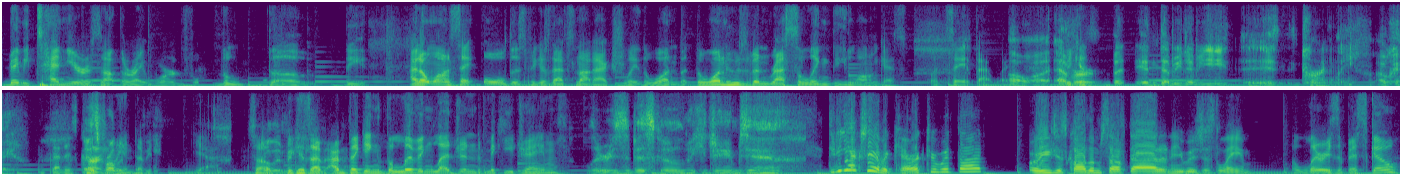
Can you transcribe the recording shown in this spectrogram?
Maybe tenure is not the right word for the the the. I don't want to say oldest because that's not actually the one, but the one who's been wrestling the longest. Let's say it that way. Oh, uh, ever, Because- but in WWE is currently. Okay. that is That's currently probably- in WWE. Yeah. So because I'm I'm thinking the living legend Mickie James. Larry Zbyszko, Mickie James, yeah. Did he actually have a character with that, or he just called himself that and he was just lame? uh, Larry Zbyszko.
